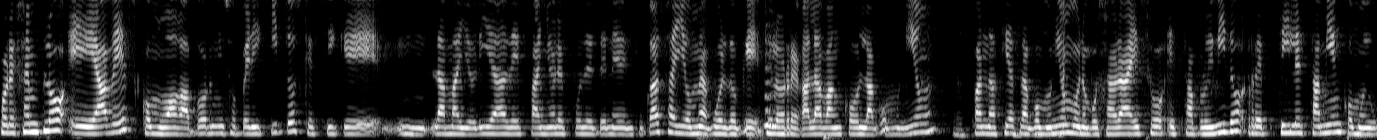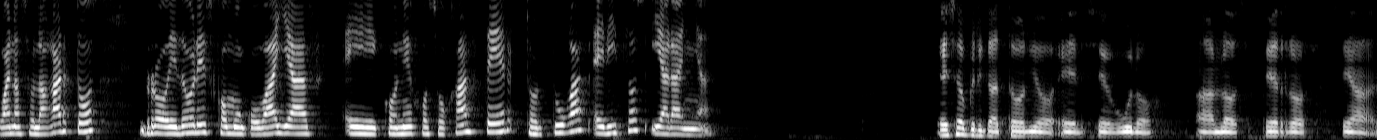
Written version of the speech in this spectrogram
por ejemplo, eh, aves como agapornis o periquitos, que sí que mm, la mayoría de españoles puede tener en tu casa. Yo me acuerdo que te lo regalaban con la comunión, cuando hacías la comunión, bueno, pues ahora eso está prohibido. Reptiles también como iguanas o lagartos, roedores como cobayas, eh, conejos o hámster, tortugas, erizos y arañas. ¿Es obligatorio el seguro a los perros, sea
